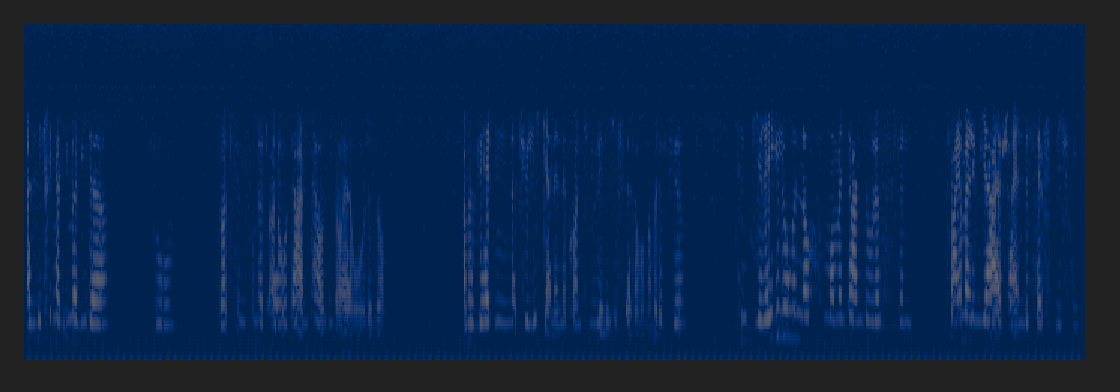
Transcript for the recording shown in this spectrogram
also wir kriegen halt immer wieder so dort 500 Euro, da 1000 Euro oder so. Aber wir hätten natürlich gerne eine kontinuierliche Förderung, aber dafür sind die Regelungen noch momentan so, dass für ein zweimal im Jahr erscheinendes Heft nicht funktioniert.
